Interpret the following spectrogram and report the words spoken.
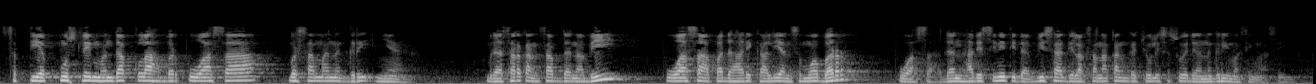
Setiap muslim hendaklah berpuasa bersama negerinya. Berdasarkan sabda Nabi puasa pada hari kalian semua berpuasa dan hadis ini tidak bisa dilaksanakan kecuali sesuai dengan negeri masing-masing.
